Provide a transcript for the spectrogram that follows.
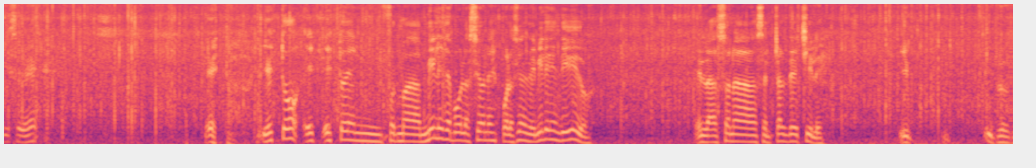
Aquí se ve esto. Y esto, es- esto en forma miles de poblaciones, poblaciones de miles de individuos en la zona central de Chile. Y, y per-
